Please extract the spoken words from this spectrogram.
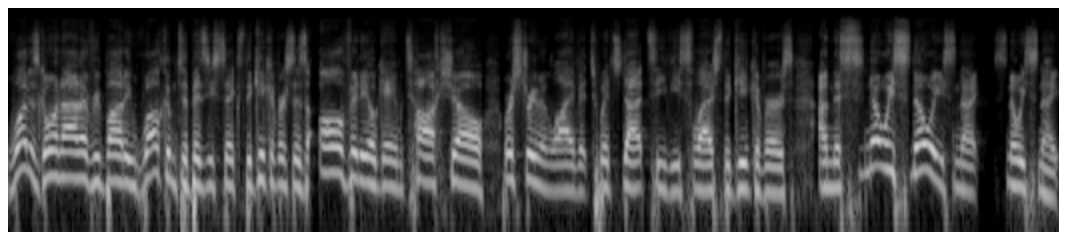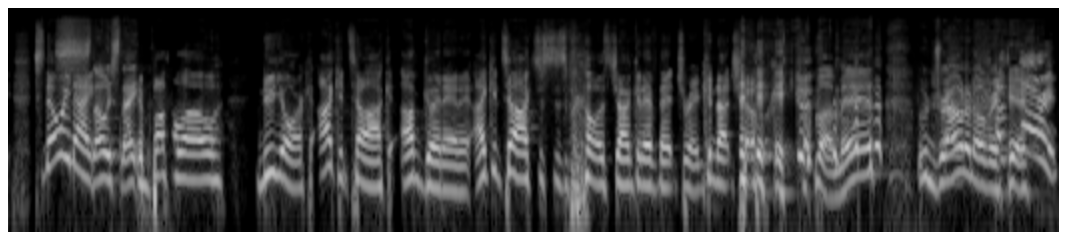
What is going on, everybody? Welcome to Busy Sticks, the Geekiverse's all video game talk show. We're streaming live at twitch.tv slash the Geekiverse on this snowy, snowy night, snowy night, snowy night Snowy night. in Buffalo, New York. I can talk. I'm good at it. I can talk just as well as John can have that drink and not choke. Come on, man. I'm drowning over I'm here. sorry.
